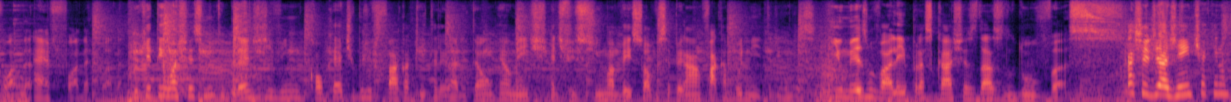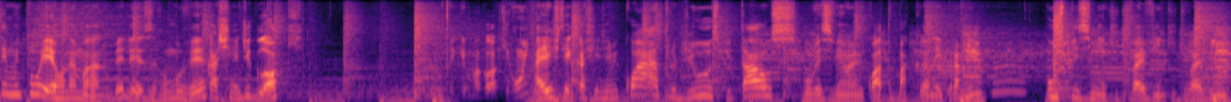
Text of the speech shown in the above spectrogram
foda. É foda, é foda. Porque tem uma chance muito grande de vir qualquer tipo de faca aqui, tá ligado? Então, realmente, é difícil de uma vez só você pegar uma faca bonita, digamos assim. E o mesmo vale aí pras caixas das luvas. Caixa de agente aqui não tem muito erro, né, mano? Beleza, vamos ver. Caixinha de Glock. Glock ruim. Aí a gente tem a caixinha de M4, de USP e tal. Vamos ver se vem uma M4 bacana aí pra mim. USPzinha, o que, que vai vir? O que, que vai vir?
